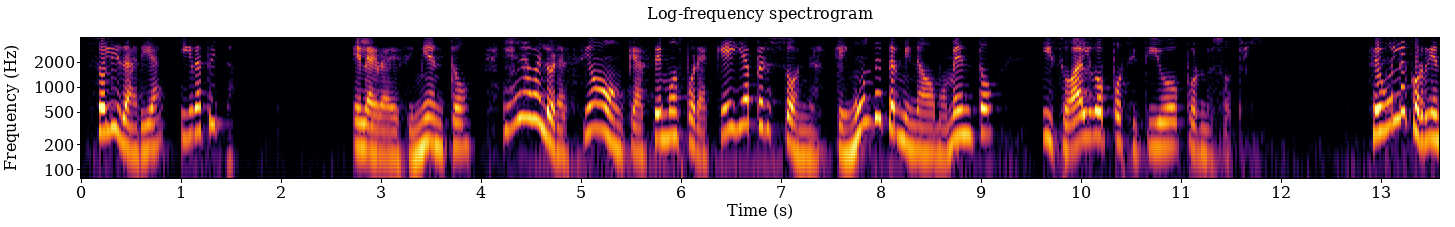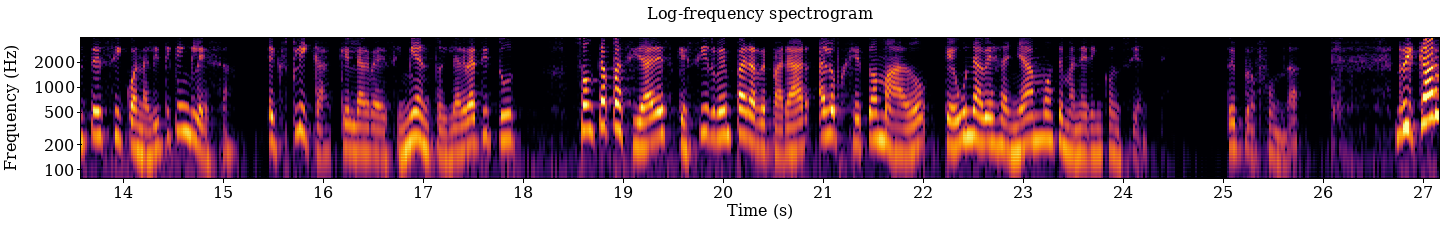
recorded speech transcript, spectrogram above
solidaria y gratuita. El agradecimiento es la valoración que hacemos por aquella persona que en un determinado momento hizo algo positivo por nosotros. Según la corriente psicoanalítica inglesa, explica que el agradecimiento y la gratitud son capacidades que sirven para reparar al objeto amado que una vez dañamos de manera inconsciente. Estoy profunda. Ricardo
